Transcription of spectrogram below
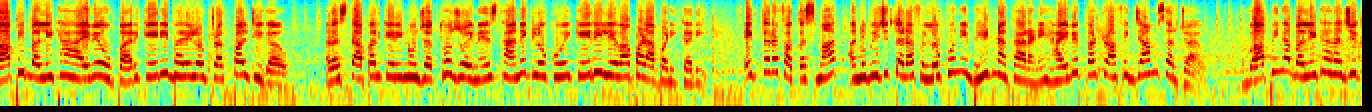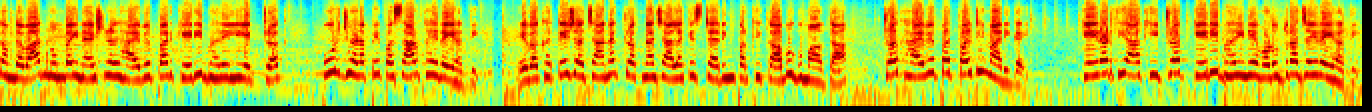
વાપી બલીઠા હાઈવે ઉપર કેરી ભરેલો ટ્રક પલટી ગયો. રસ્તા પર કેરીનો જથ્થો જોઈને સ્થાનિક લોકોએ કેરી લેવા પડાપડી કરી. એક તરફ અકસ્માત અને બીજી તરફ લોકોની ભીડના કારણે હાઈવે પર ટ્રાફિક જામ સર્જાયો. વાપીના બલીઠા નજીક અમદાવાદ મુંબઈ નેશનલ હાઈવે પર કેરી ભરેલી એક ટ્રક પૂર ઝડપે પસાર થઈ રહી હતી. એ વખતે જ અચાનક ટ્રકના ચાલકે સ્ટેરિંગ પરથી કાબુ ગુમાવતા ટ્રક હાઈવે પર પલટી મારી ગઈ. કેરળથી આખી ટ્રક કેરી ભરીને વડોદરા જઈ રહી હતી,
